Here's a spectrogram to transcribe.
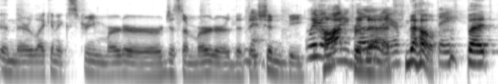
and they're like an extreme murderer or just a murderer that they No. shouldn't be We caught for that. no, they- but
